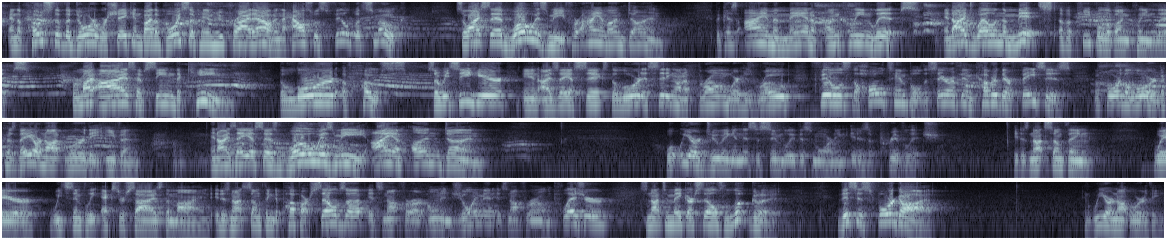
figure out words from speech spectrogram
And the posts of the door were shaken by the voice of him who cried out, and the house was filled with smoke. So I said, Woe is me, for I am undone, because I am a man of unclean lips, and I dwell in the midst of a people of unclean lips. For my eyes have seen the King, the Lord of hosts. So we see here in Isaiah 6, the Lord is sitting on a throne where his robe fills the whole temple. The seraphim covered their faces before the Lord because they are not worthy even. And Isaiah says, Woe is me, I am undone. What we are doing in this assembly this morning, it is a privilege. It is not something where we simply exercise the mind. It is not something to puff ourselves up. It's not for our own enjoyment. It's not for our own pleasure. It's not to make ourselves look good. This is for God and we are not worthy.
